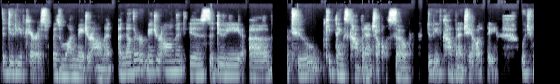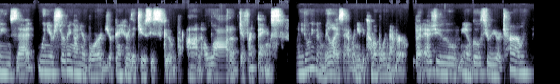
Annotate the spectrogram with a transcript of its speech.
The duty of care is, is one major element. Another major element is the duty of to keep things confidential. So duty of confidentiality, which means that when you're serving on your board, you're going to hear the juicy scoop on a lot of different things. And you don't even realize that when you become a board member. But as you, you know, go through your term,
